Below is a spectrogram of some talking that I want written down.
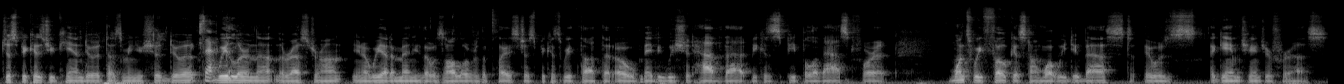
just because you can do it doesn't mean you should do it. Exactly. We learned that in the restaurant. You know, we had a menu that was all over the place just because we thought that oh maybe we should have that because people have asked for it. Once we focused on what we do best, it was a game changer for us.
